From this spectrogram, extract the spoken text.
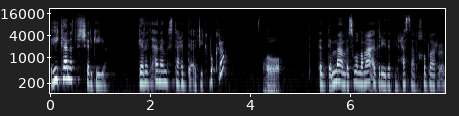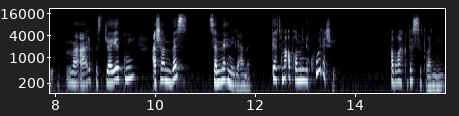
فهي كانت في الشرقية. قالت أنا مستعدة أجيك بكرة. أوه. الدمام بس والله ما أدري إذا في الحسا الخبر ما أعرف بس جايتني عشان بس تسمعني العمل. قالت ما أبغى منك ولا شيء. أبغاك بس تغنينا.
